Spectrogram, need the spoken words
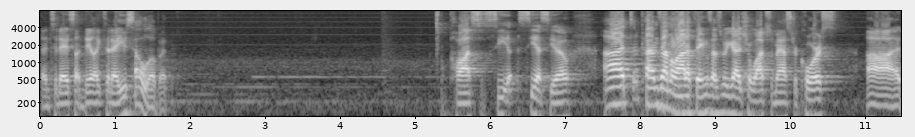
Then today, a day like today, you sell a little bit. Cost C CSEO. Uh, it depends on a lot of things. That's why you guys should watch the master course. Uh,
